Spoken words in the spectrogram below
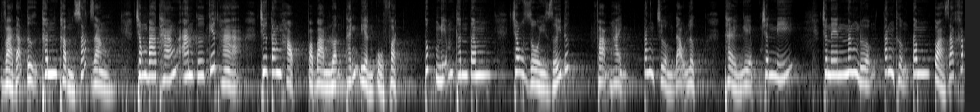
và đã tự thân thẩm sát rằng trong ba tháng an cư kiết hạ, chư tăng học và bàn luận thánh điển của Phật, thúc niệm thân tâm, trau dồi giới đức, phạm hạnh, tăng trưởng đạo lực, thể nghiệm chân lý. Cho nên năng lượng tăng thượng tâm tỏa ra khắp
